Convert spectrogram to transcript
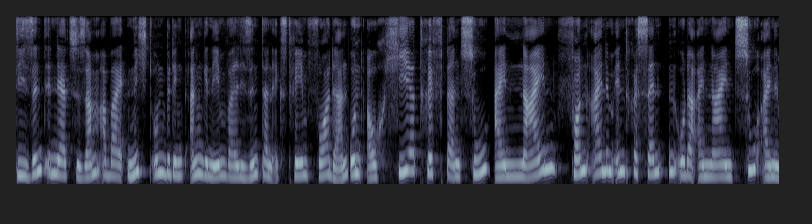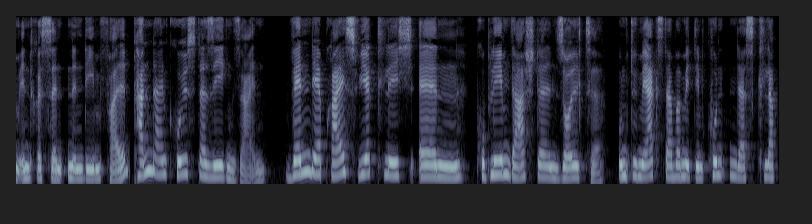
die sind in der Zusammenarbeit nicht unbedingt angenehm, weil die sind dann extrem fordernd. Und auch hier trifft dann zu ein Nein von einem Interessenten oder ein Nein zu einem Interessenten in dem Fall kann dein größter Segen sein. Wenn der Preis wirklich ein Problem darstellen sollte. Und du merkst aber mit dem Kunden, das klappt,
